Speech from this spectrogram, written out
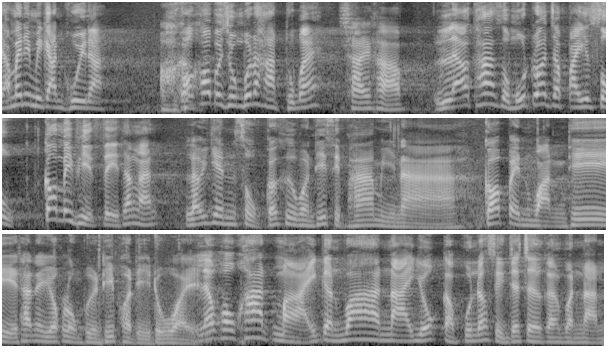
ยังไม่ได้มีการคุยนะ อ๋อ เพราะเข้าประชุมพฤหัสถูกไหม ใช่ครับ แล้วถ้าสมมุติว่าจะไปศุกร์ก็ไม่ผิดสิทั้งนั้น แล้วเย็นสุกร์ก็คือวันที่ 15 มีนา ก็เป็นวันที่ท่านนายกลงพื้นที่พอดีด้วย แล้วเขาคาดหมายกันว่านายกกับคุณทักษิณจะเจอกันวันนั้น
